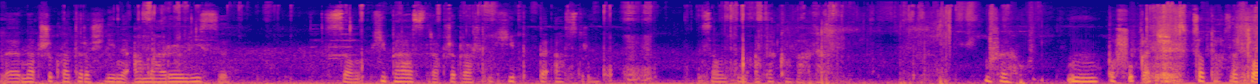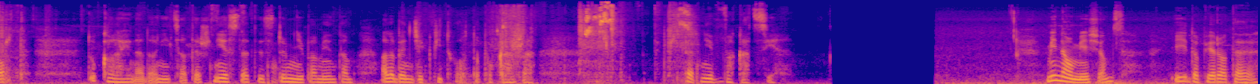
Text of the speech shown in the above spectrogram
ale na przykład rośliny amarylisy są, hipeastra, przepraszam, hippeastrum są tym atakowane. Muszę mm, poszukać, co to za czort. Tu kolejna donica też, niestety z czym nie pamiętam, ale będzie kwitło, to pokażę. Pewnie w wakacje. Minął miesiąc i dopiero te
